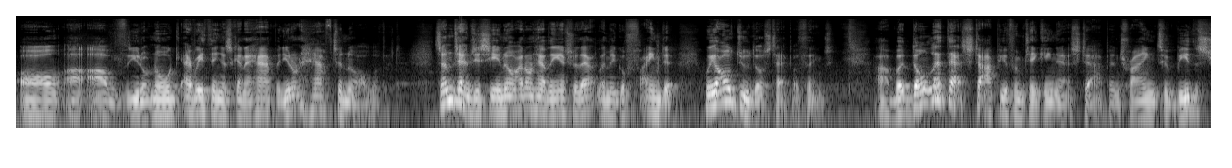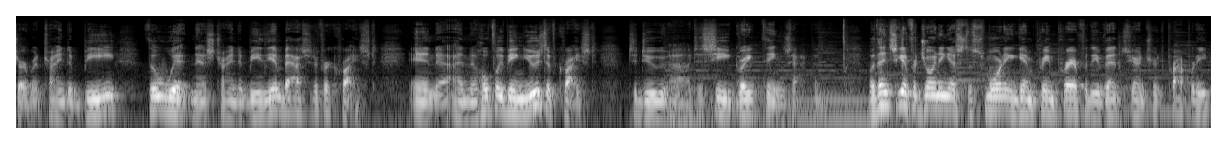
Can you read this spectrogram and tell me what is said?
all uh, of, you don't know everything is going to happen. You don't have to know all of it. Sometimes you see, you know, I don't have the answer to that. Let me go find it. We all do those type of things, uh, but don't let that stop you from taking that step and trying to be the servant, trying to be the witness, trying to be the ambassador for Christ, and uh, and hopefully being used of Christ to do uh, to see great things happen. Well, thanks again for joining us this morning. Again, praying prayer for the events here in church property.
